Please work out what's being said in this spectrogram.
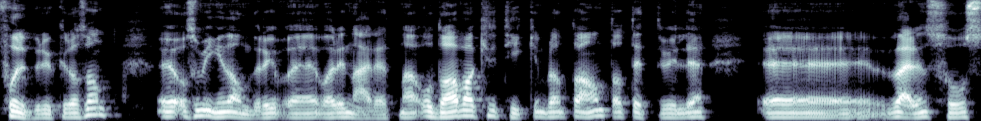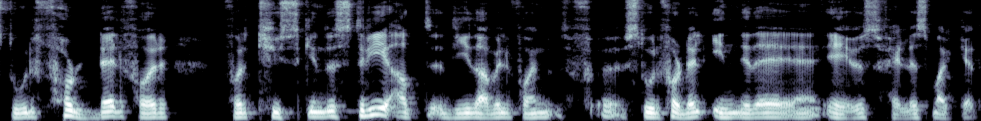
forbrukere og sånt, og som ingen andre var i nærheten av. Og da var kritikken bl.a. at dette ville være en så stor fordel for for tysk industri at de da vil få en stor fordel inn i det EUs felles marked.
